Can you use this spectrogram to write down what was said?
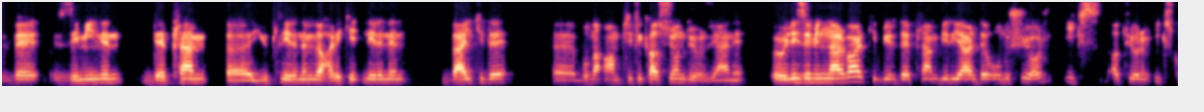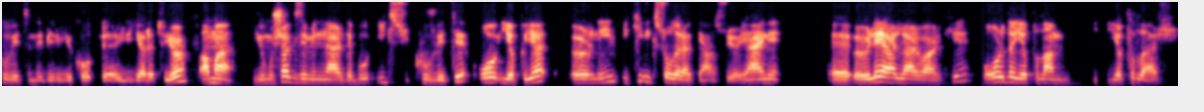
ve zeminin deprem e, yüklerinin ve hareketlerinin belki de e, buna amplifikasyon diyoruz. Yani öyle zeminler var ki bir deprem bir yerde oluşuyor. X atıyorum X kuvvetinde bir yük e, yaratıyor. Ama yumuşak zeminlerde bu X kuvveti o yapıya örneğin 2X olarak yansıyor. Yani e, öyle yerler var ki orada yapılan yapılar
